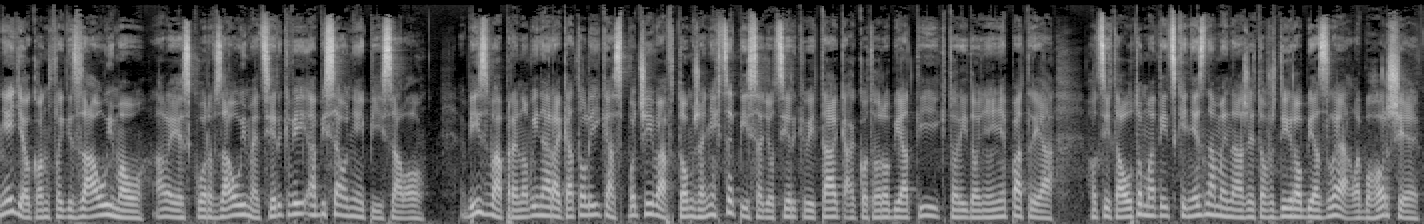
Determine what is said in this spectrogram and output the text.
Nejde o konflikt záujmov, ale je skôr v záujme cirkvy, aby sa o nej písalo. Výzva pre novinára katolíka spočíva v tom, že nechce písať o cirkvi tak, ako to robia tí, ktorí do nej nepatria, hoci to automaticky neznamená, že to vždy robia zle alebo horšie.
